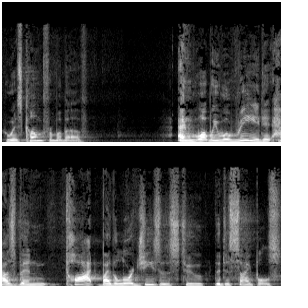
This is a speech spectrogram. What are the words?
who has come from above. And what we will read has been taught by the Lord Jesus to the disciples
